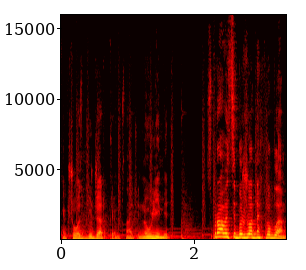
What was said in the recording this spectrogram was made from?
якщо у вас бюджет, прям знаєте, no limit, справиться без жодних проблем.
